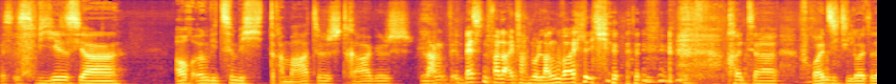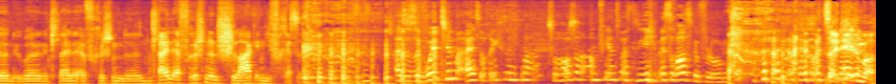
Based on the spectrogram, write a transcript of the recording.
Es ist wie jedes Jahr auch irgendwie ziemlich dramatisch, tragisch, lang, im besten Falle einfach nur langweilig. Und da freuen sich die Leute dann über eine kleine erfrischende, einen kleinen erfrischenden Schlag in die Fresse. Also sowohl Tim als auch ich sind mal zu Hause am 24. nicht besser rausgeflogen. Seid ihr immer?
